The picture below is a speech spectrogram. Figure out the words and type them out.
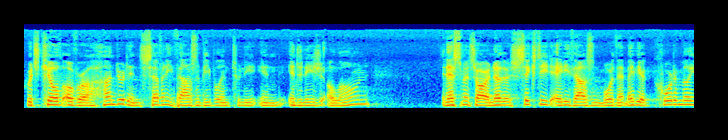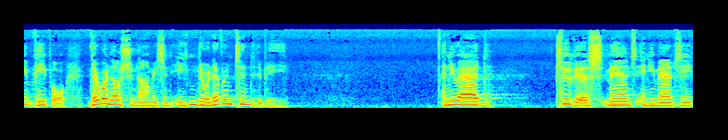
which killed over 170,000 people in, in Indonesia alone. And estimates are another 60 to 80,000 more than that, maybe a quarter million people. There were no tsunamis in Eden. There were never intended to be. And you add to this man's inhumanity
